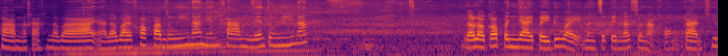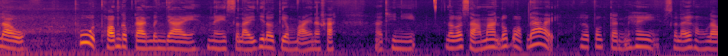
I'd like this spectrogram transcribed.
ความนะคะ ระบาย อ่าระบายข้อความตรงนี้นะ เน้นคำเน้นตรงนี้นะ แล้วเราก็บรรยายไปด้วย มันจะเป็นลักษณะของการที่เราพูดพร้อมกับการบรรยายในสไลด์ที่เราเตรียมไว้นะคะทีนี้เราก็สามารถลบออกได้ เพื่อป้องกันไม่ให้สไลด์ของเรา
